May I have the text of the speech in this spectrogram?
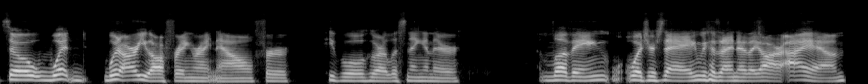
So what what are you offering right now for people who are listening and they're loving what you're saying because I know they are. I am.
